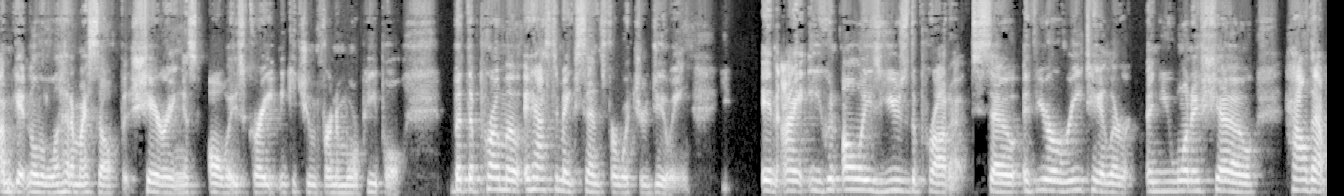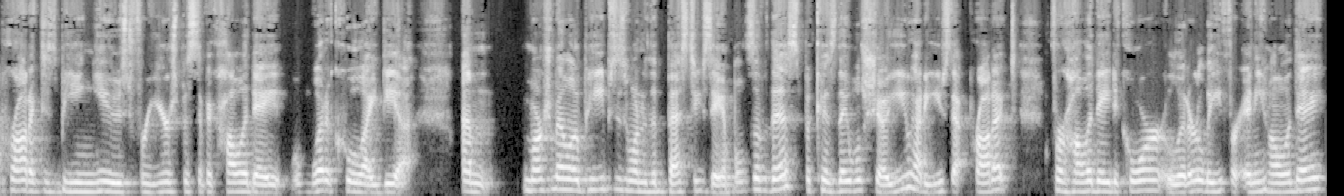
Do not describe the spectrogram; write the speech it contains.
I'm getting a little ahead of myself, but sharing is always great and it gets you in front of more people. But the promo, it has to make sense for what you're doing and I you can always use the product. So if you're a retailer and you want to show how that product is being used for your specific holiday, what a cool idea. Um, Marshmallow Peeps is one of the best examples of this because they will show you how to use that product for holiday decor, literally for any holiday,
